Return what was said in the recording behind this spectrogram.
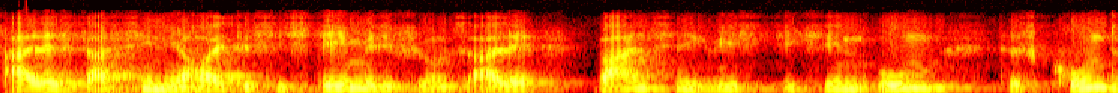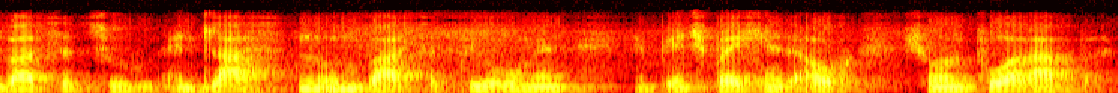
Alles das sind ja heute Systeme, die für uns alle wahnsinnig wichtig sind, um das Grundwasser zu entlasten, um Wasserführungen entsprechend auch schon vorab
